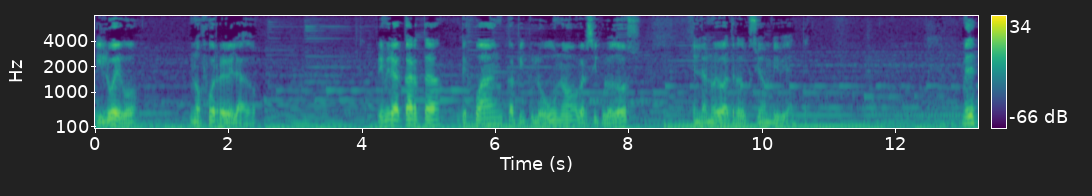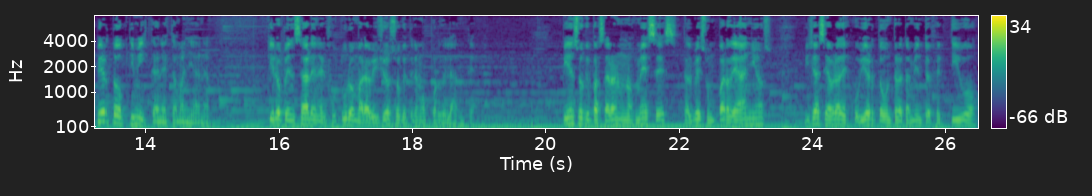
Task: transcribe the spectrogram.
y luego nos fue revelado. Primera carta de Juan, capítulo 1, versículo 2, en la nueva traducción viviente. Me despierto optimista en esta mañana. Quiero pensar en el futuro maravilloso que tenemos por delante. Pienso que pasarán unos meses, tal vez un par de años, y ya se habrá descubierto un tratamiento efectivo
